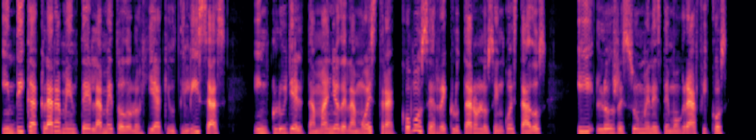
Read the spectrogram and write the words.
indica claramente la metodología que utilizas, incluye el tamaño de la muestra, cómo se reclutaron los encuestados y los resúmenes demográficos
